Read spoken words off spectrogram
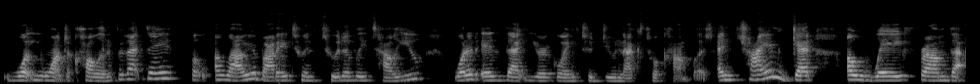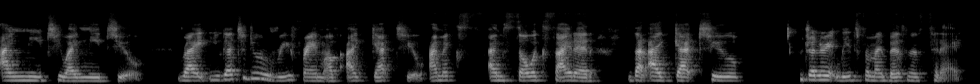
what you want to call in for that day, but allow your body to intuitively tell you what it is that you're going to do next to accomplish. And try and get away from the I need to, I need to, right? You get to do a reframe of I get to. I'm ex- I'm so excited that I get to generate leads for my business today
